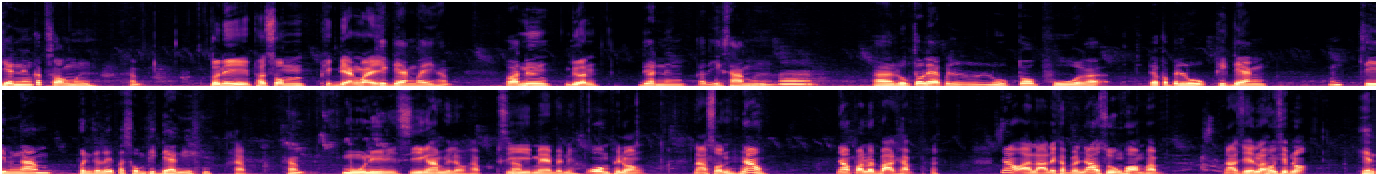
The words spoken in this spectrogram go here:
เดือนหนึ่งกับสองมือครับตัวนี้ผสมพริกแดงไว้พริกแดงไว้ครับ เพราะว่าหนึ่งเดือนเดือนหนึ่งก็อีกสามมืออ่าลูกตัวแรกเป็นลูกตัวผู้แล้วเดี๋ยวก็เป็นลูกพริกแดง มันสีมันงามเพิ่นก็เลยผสมพริกแดงอีกครับ ครับหมูนี่นี่สีงามอยู่แล้วครับ สีครับแม่แบบนี้ โอ้มพี่น้องน่าสนเงาเงาปานรถบัสครับเงาอาลาเลยครับเงาสูงพร้อมครับน่าจะเห็นร้อยหกสิบเนาะเห็น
